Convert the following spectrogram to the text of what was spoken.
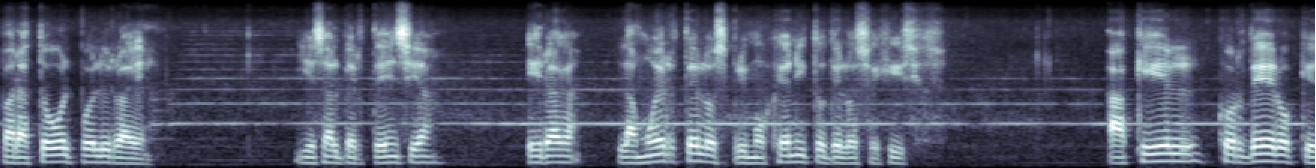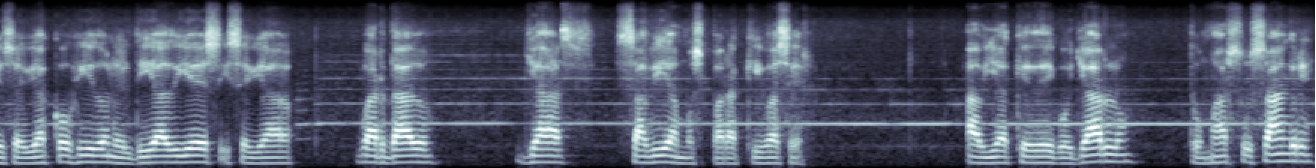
para todo el pueblo de Israel. Y esa advertencia era la muerte de los primogénitos de los egipcios. Aquel cordero que se había cogido en el día 10 y se había guardado, ya sabíamos para qué iba a ser. Había que degollarlo, tomar su sangre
